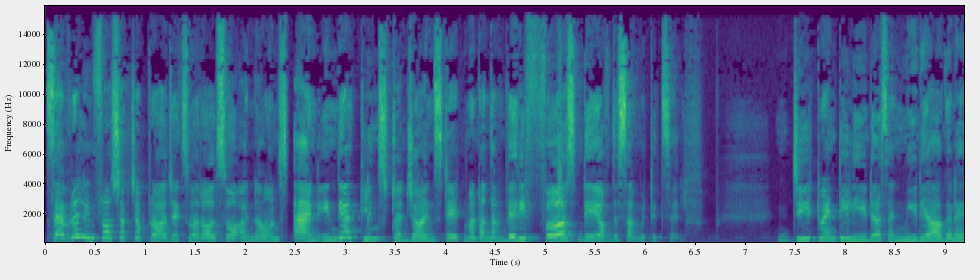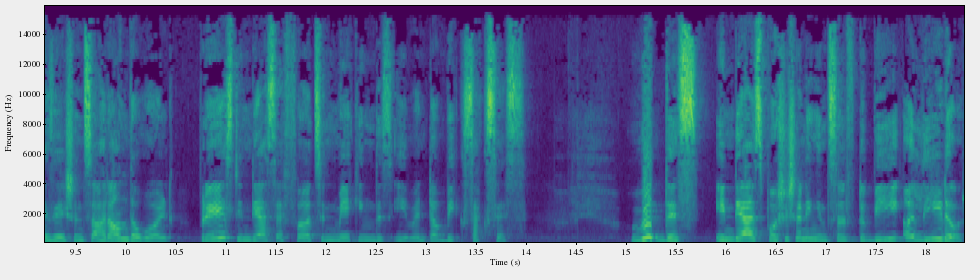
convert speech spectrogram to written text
Several infrastructure projects were also announced, and India clinched a joint statement on the very first day of the summit itself. G20 leaders and media organizations around the world praised India's efforts in making this event a big success. With this, India is positioning itself to be a leader,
